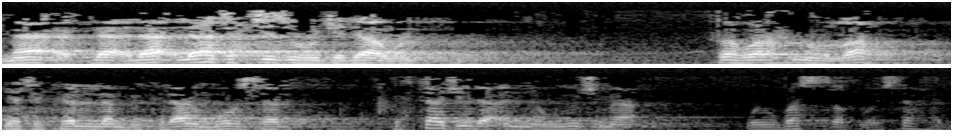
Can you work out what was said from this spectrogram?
ما لا, لا, لا تحجزه جداول فهو رحمه الله يتكلم بكلام مرسل يحتاج إلى أنه يجمع ويبسط ويسهل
